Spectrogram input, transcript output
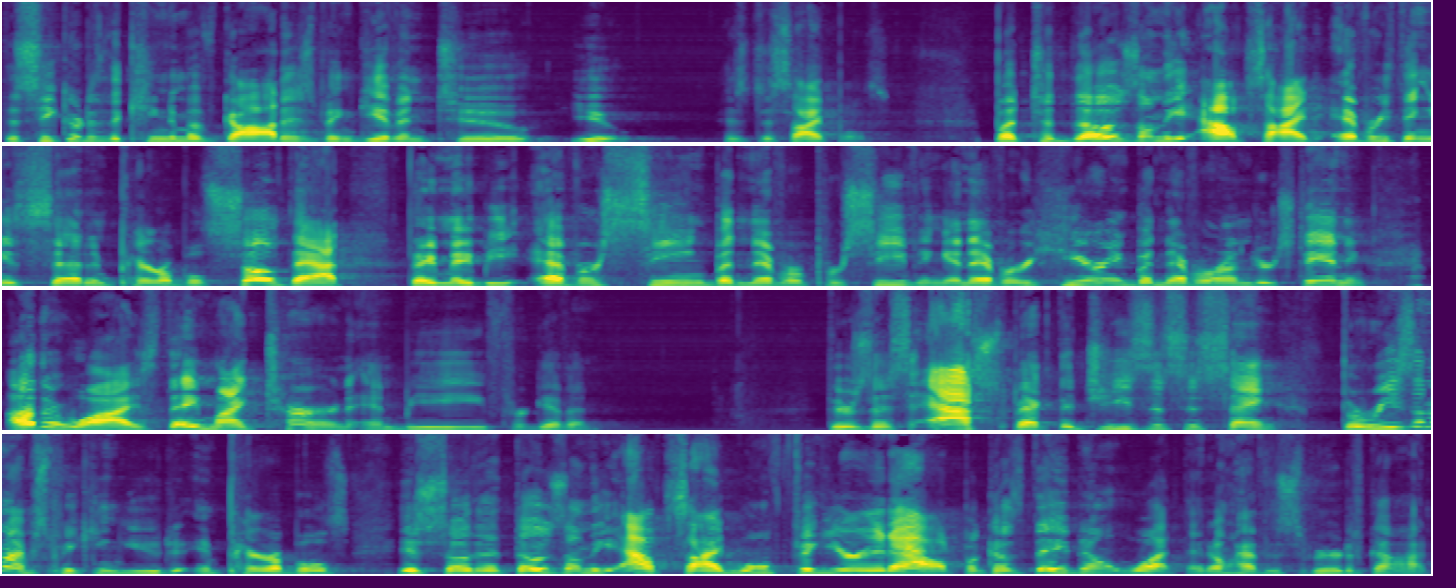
the secret of the kingdom of God has been given to you, his disciples. But to those on the outside, everything is said in parables so that they may be ever seeing but never perceiving, and ever hearing but never understanding. Otherwise, they might turn and be forgiven. There's this aspect that Jesus is saying. The reason I'm speaking to you in parables is so that those on the outside won't figure it out because they don't what? They don't have the Spirit of God.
